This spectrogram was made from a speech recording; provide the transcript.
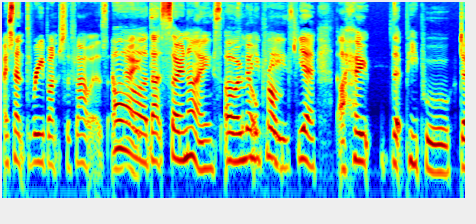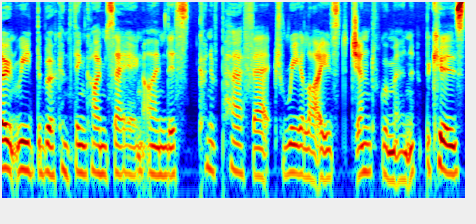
I sent three bunches of flowers. And Oh, notes. that's so nice. Oh, I'm really prompt. pleased. Yeah. I hope that people don't read the book and think I'm saying I'm this kind of perfect, realised gentlewoman because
